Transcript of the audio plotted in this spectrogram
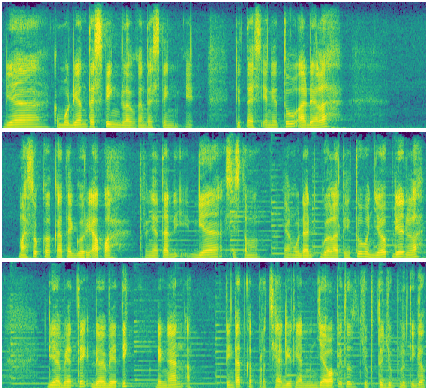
dia kemudian testing dilakukan testing. Di tes ini tuh adalah masuk ke kategori apa ternyata dia sistem yang udah gue latih itu menjawab dia adalah diabetik diabetik dengan tingkat kepercayaan menjawab itu 73,11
